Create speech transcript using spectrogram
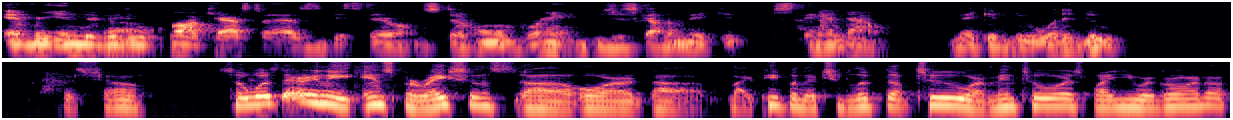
every individual yeah. podcaster has it's their own it's their own brand. You just got to make it stand out, make it do what it do. For sure. So, was there any inspirations uh, or uh, like people that you looked up to or mentors while you were growing up?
